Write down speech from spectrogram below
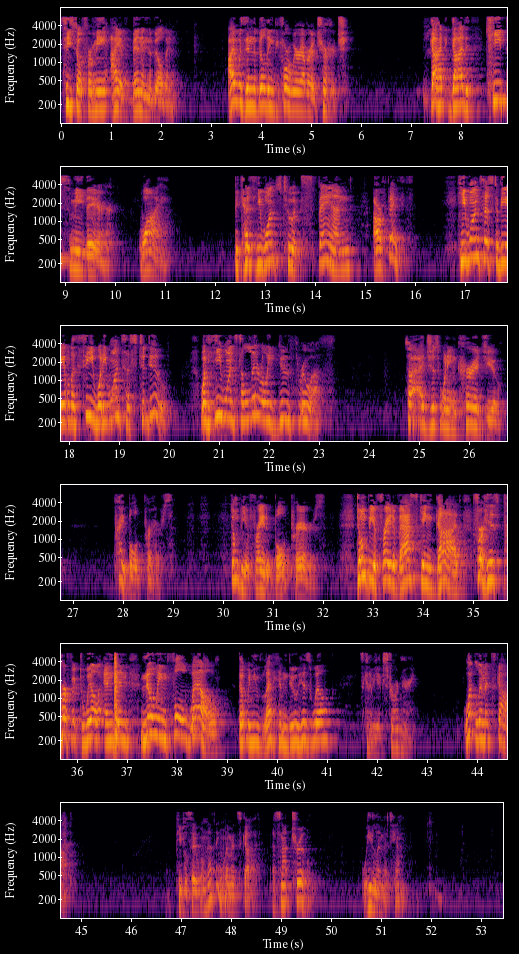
See, so for me, I have been in the building. I was in the building before we were ever a church. God, God keeps me there. Why? Because He wants to expand our faith. He wants us to be able to see what He wants us to do. What He wants to literally do through us. So I just want to encourage you. Pray bold prayers. Don't be afraid of bold prayers. Don't be afraid of asking God for His perfect will and then knowing full well that when you let Him do His will, it's going to be extraordinary. What limits God? People say, well, nothing limits God. That's not true. We limit Him.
